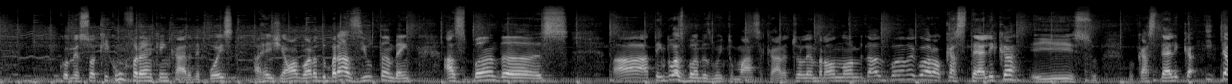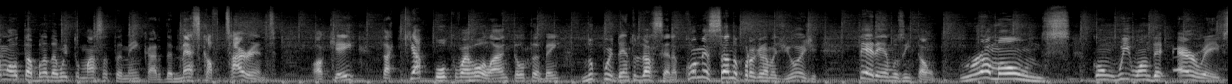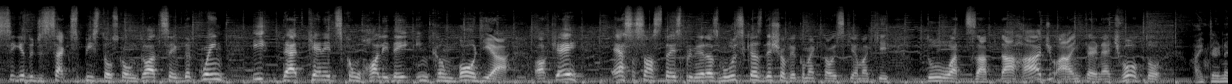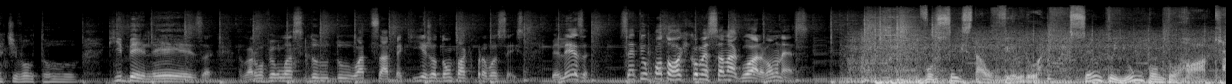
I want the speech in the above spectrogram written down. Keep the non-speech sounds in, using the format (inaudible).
começou aqui com Franca, hein, cara. Depois a região agora do Brasil também. As bandas ah, tem duas bandas muito massa, cara. Deixa eu lembrar o nome das bandas agora. O Castélica. Isso. O Castélica. E tem uma outra banda muito massa também, cara. The Mask of Tyrant. Ok? Daqui a pouco vai rolar, então, também no Por Dentro da Cena. Começando o programa de hoje, teremos, então, Ramones com We Want the Airwaves, seguido de Sex Pistols com God Save the Queen e Dead Kennedys com Holiday in Cambodia. Ok? Essas são as três primeiras músicas. Deixa eu ver como é que tá o esquema aqui do WhatsApp da rádio. A internet voltou. A internet voltou. Que beleza. Agora vamos ver o lance do, do WhatsApp aqui e eu já dou um toque para vocês. Beleza? 101 Ponto Rock começando agora. Vamos nessa. Você está ouvindo 101 Ponto Rock.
